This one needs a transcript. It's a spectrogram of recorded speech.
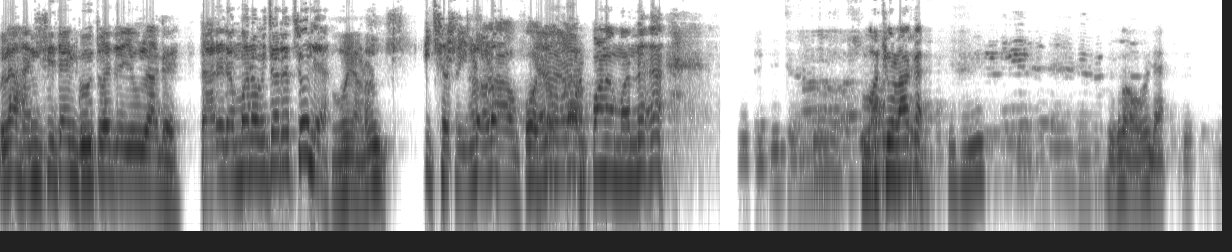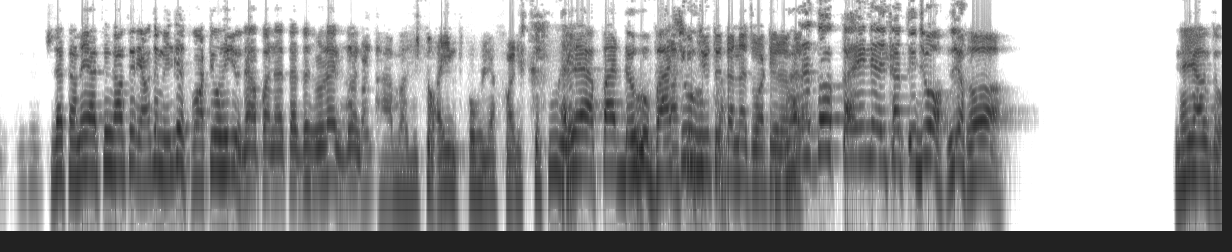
પેલા હંસી જાય ગોતવા જાય એવું લાગે. તારે રમવાનો વિચાર જ શું લે હોય હેડો ઈચ્છા થઈ હેડો હેડો પણ મને વાંચો લાગે. એટલે તને યાદ આવશે રે, આવ તો મિલજે ફોટો થઈ ગયો ના પણ અત્યારે તો બાજુ તો આઈ પહોળ્યા પડીશ શું એટલે અપા ડહુ ભાષું શું તને ચોટી રહ્યો મને તો કઈ નહીં થતું જો લ્યો. નહીં આવતો.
